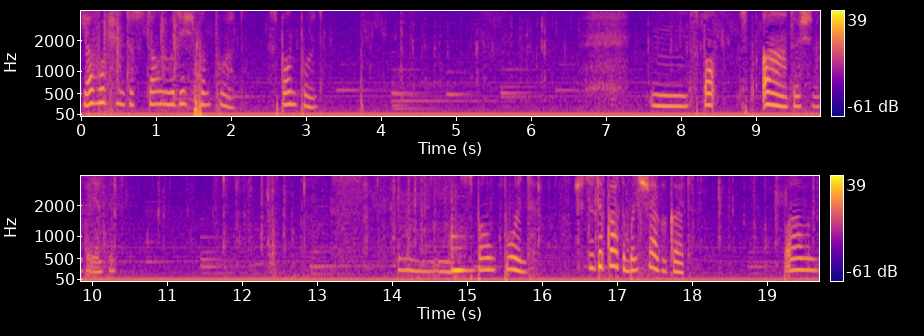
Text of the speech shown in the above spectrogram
Я, в общем-то, стал вот здесь спаунпоинт. Спаунпоинт. Спаун... Сп... А, точно, понятно. Спаунпоинт. Что это карта большая какая-то? Спаун.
